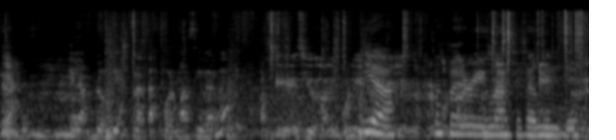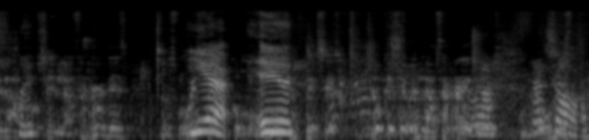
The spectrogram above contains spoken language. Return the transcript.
Yeah. Yeah, that's my very last as I leave this place. Yeah, and uh, that's all.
